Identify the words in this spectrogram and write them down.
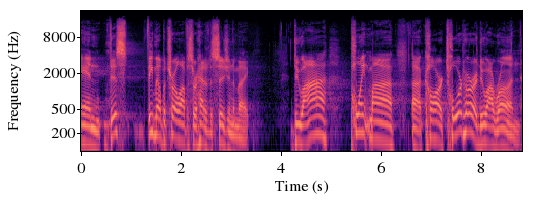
And this female patrol officer had a decision to make. Do I point my uh, car toward her or do I run?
